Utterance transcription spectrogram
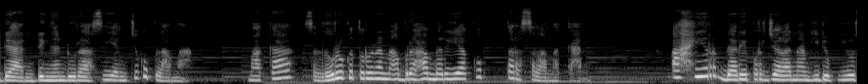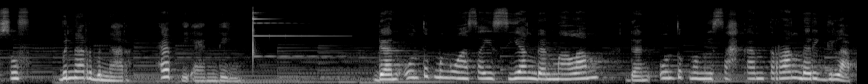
dan dengan durasi yang cukup lama. Maka seluruh keturunan Abraham dari Yakub terselamatkan. Akhir dari perjalanan hidup Yusuf benar-benar happy ending. Dan untuk menguasai siang dan malam dan untuk memisahkan terang dari gelap,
